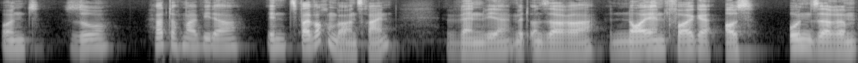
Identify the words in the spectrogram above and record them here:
Und so hört doch mal wieder in zwei Wochen bei uns rein, wenn wir mit unserer neuen Folge aus unserem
